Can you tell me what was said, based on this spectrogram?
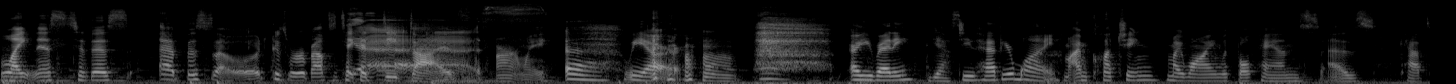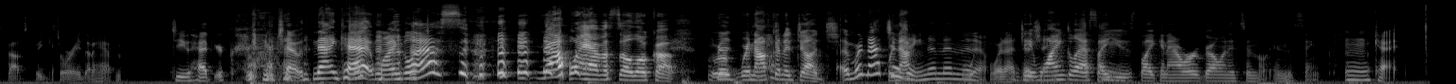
lightness to this episode because we're about to take a deep dive, aren't we? Uh, we are. Are you ready? yes. Do you have your wine? I'm clutching my wine with both hands as Kat's about to begin a story that I have. Do you have your, your chat with Nat and Kat wine glass? no, I have a solo cup. We're, we're not going to judge. Uh, we're not We're not- judging. no, no, no, no. We're not judging. The wine glass I used like an hour ago and it's in the in the sink. Okay.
